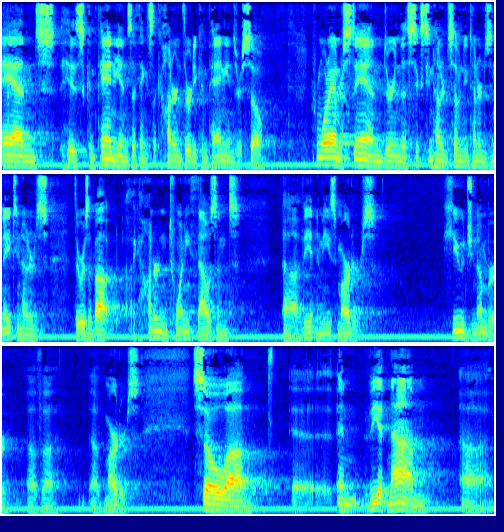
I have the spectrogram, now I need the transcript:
and his companions. I think it's like 130 companions or so. From what I understand, during the 1600s, 1700s, and 1800s, there was about like 120,000 uh, Vietnamese martyrs. Huge number of, uh, of martyrs. So uh, and Vietnam uh,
